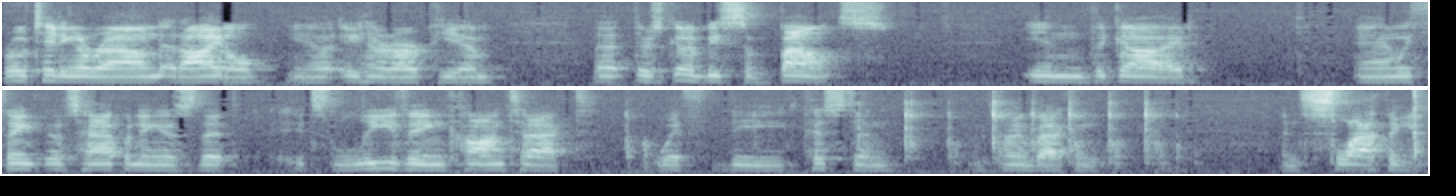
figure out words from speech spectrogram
rotating around at idle, you know, 800 RPM, that there's going to be some bounce in the guide. And we think what's happening is that it's leaving contact with the piston and coming back and, and slapping it.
